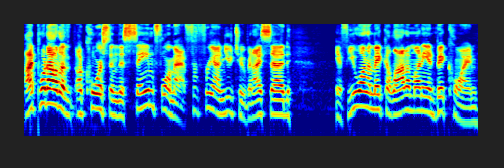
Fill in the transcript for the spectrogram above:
I put out a, a course in the same format for free on YouTube, and I said, if you want to make a lot of money in Bitcoin,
